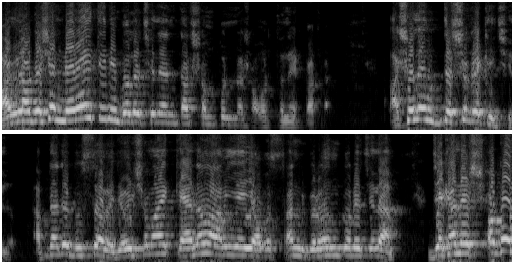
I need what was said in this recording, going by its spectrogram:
বাংলাদেশের নেমেই তিনি বলেছিলেন তার সম্পূর্ণ সমর্থনের কথা। আসলে উদ্দেশ্যটা কি ছিল? আপনাদের বুঝতে হবে যে ওই সময় কেন আমি এই অবস্থান গ্রহণ করেছিলাম, যেখানে সকল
